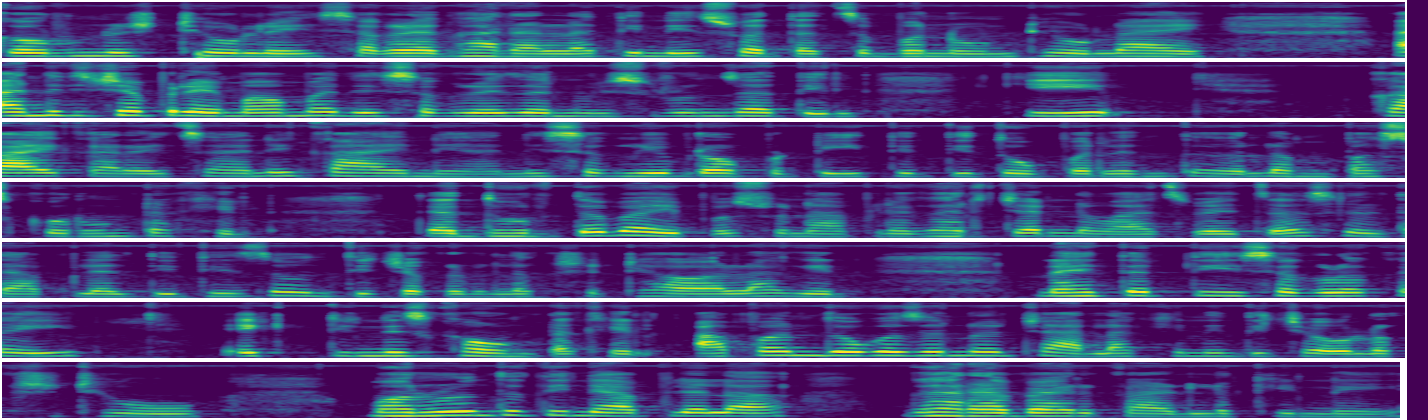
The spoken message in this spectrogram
करूनच ठेवलं आहे सगळ्या घराला तिने स्वतःचं बनवून ठेवलं आहे. आणि तिच्या प्रेमामध्ये सगळेजण विसरून जातील की काय करायचं आणि काय नाही आणि सगळी प्रॉपर्टी इथे ती तोपर्यंत लंपास करून टाकेल. त्या धूर्तबाईपासून आपल्या घरच्यांना वाचवायचं असेल तर आपल्याला तिथे जाऊन तिच्याकडे लक्ष ठेवावं लागेल. नाहीतर ती सगळं काही एकटीनेच खाऊन टाकेल. आपण दोघंजणं चालाकीने तिच्यावर लक्ष ठेवू. म्हणून तर तिने आपल्याला घराबाहेर काढलं की नाही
